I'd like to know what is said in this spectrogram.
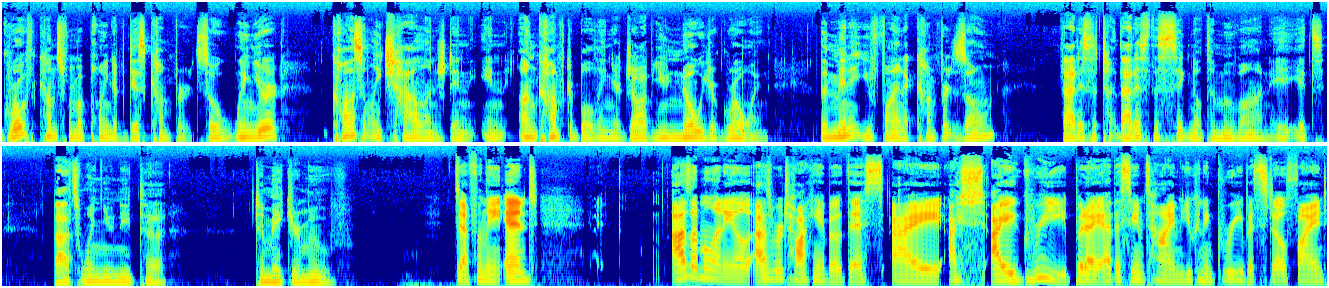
growth comes from a point of discomfort. So when you're constantly challenged and, and uncomfortable in your job, you know you're growing. The minute you find a comfort zone, that is the t- that is the signal to move on. It, it's that's when you need to to make your move. Definitely, and as a millennial, as we're talking about this, I I I agree, but I at the same time you can agree but still find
